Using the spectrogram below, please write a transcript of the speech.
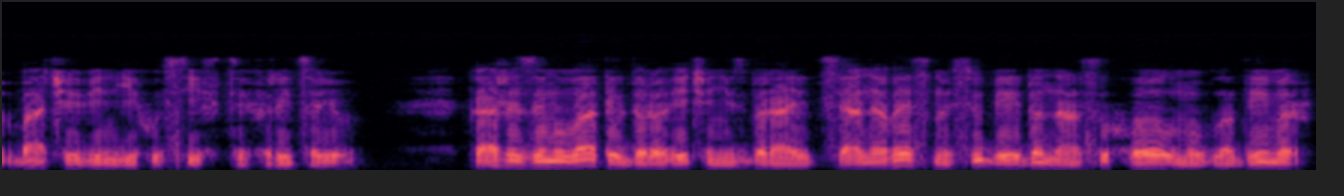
Бачив він їх усіх цих рицарів. Каже, зимувати в Дорогичині збираються, а на весну сюди до нас, у холму, Владимир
